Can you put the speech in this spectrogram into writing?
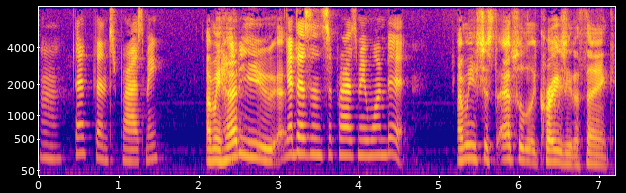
Hmm, that doesn't surprise me. I mean, how do you. That doesn't surprise me one bit. I mean, it's just absolutely crazy to think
